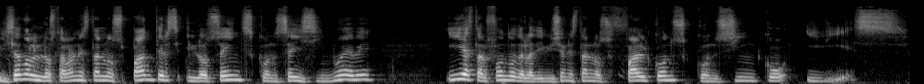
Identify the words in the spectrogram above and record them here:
Pisándole los talones están los Panthers y los Saints con 6 y 9. Y hasta el fondo de la división están los Falcons con 5 y 10.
